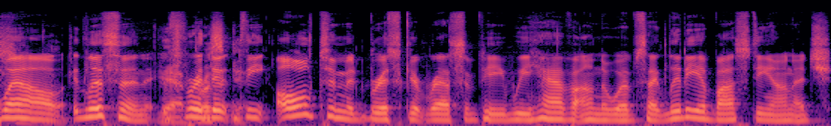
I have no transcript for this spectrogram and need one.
well, listen Yeah, for the, the ultimate brisket recipe we have on the website Lydia Bastianich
